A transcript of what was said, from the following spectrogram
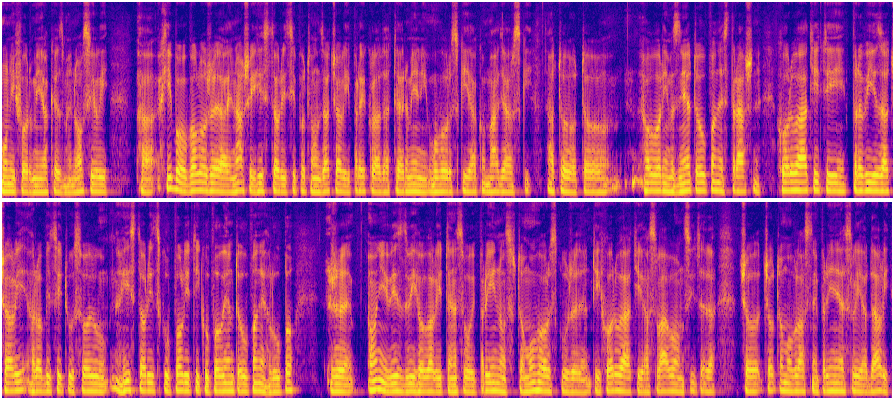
uniformy, aké sme nosili. A chybou bolo, že aj naši historici potom začali prekladať termíny uhorský ako maďarský. A to, to hovorím, znie to úplne strašne. Chorváti tí prví začali robiť si tú svoju historickú politiku, poviem to úplne hlúpo, že oni vyzdvihovali ten svoj prínos v tom Uhorsku, že tí Chorváti a Slavonci, teda, čo, čo tomu vlastne priniesli a dali.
